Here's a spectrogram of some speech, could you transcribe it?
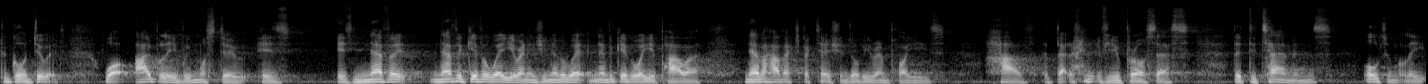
to go do it. What I believe we must do is is never never give away your energy, never never give away your power, never have expectations over your employees. Have a better interview process that determines ultimately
